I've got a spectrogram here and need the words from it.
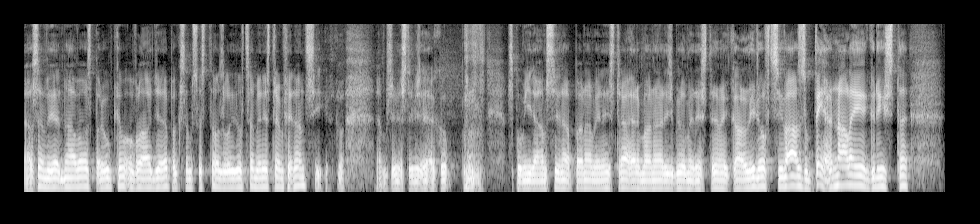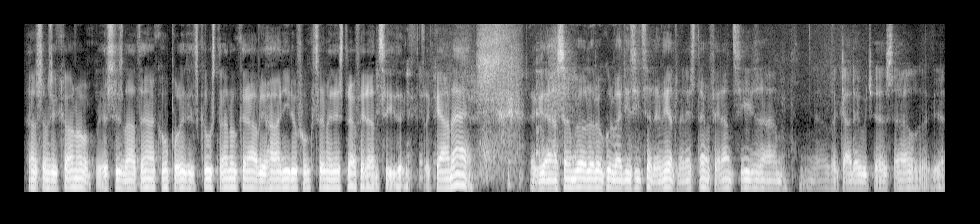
Já jsem vyjednával s Paroubkem o vládě pak jsem se stal z lidovce ministrem financí. Jako, já si myslím, že jako vzpomínám si na pana ministra Hermana, když byl ministrem, říkal, lidovci vás vyhnali, když jste... Já jsem říkal, no, jestli znáte nějakou politickou stranu, která vyhání do funkce ministra financí, tak, tak já ne. Takže já jsem byl do roku 2009 ministrem financí za, za KDU ČSL, takže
